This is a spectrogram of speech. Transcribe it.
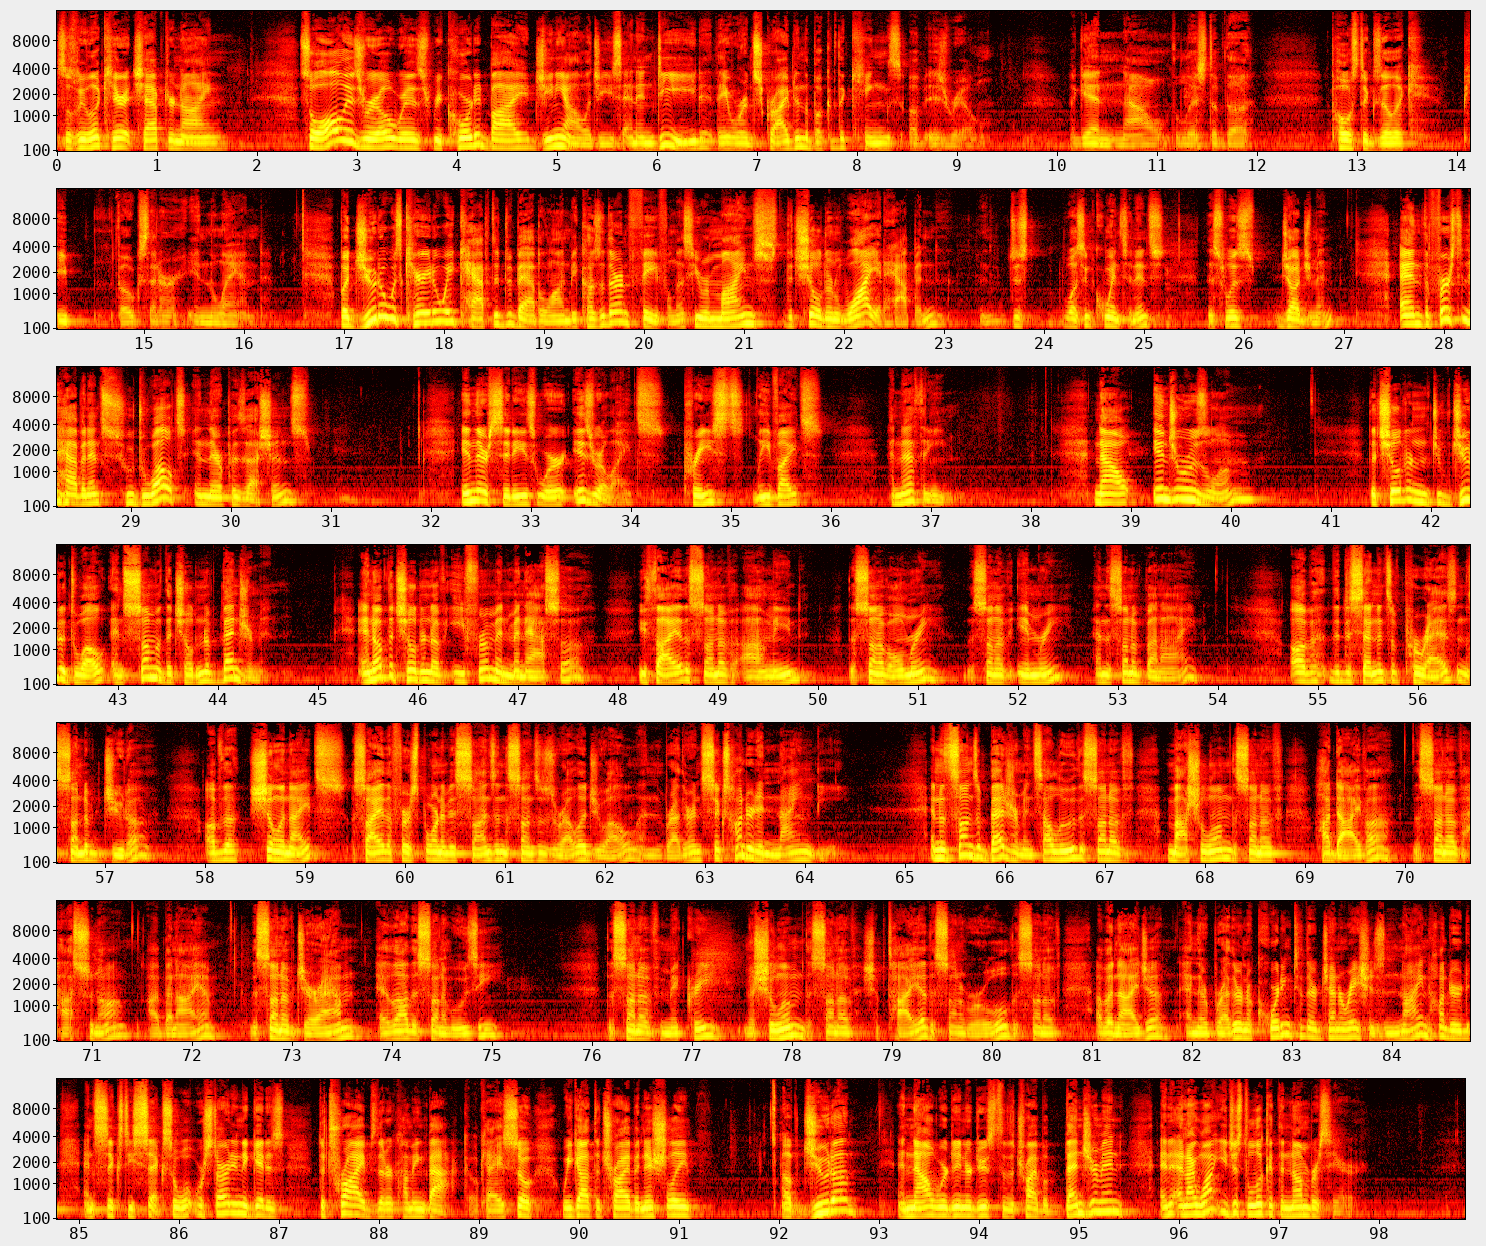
So, as we look here at chapter 9, so all Israel was recorded by genealogies, and indeed they were inscribed in the book of the kings of Israel. Again, now the list of the post exilic folks that are in the land. But Judah was carried away captive to Babylon because of their unfaithfulness. He reminds the children why it happened. It just wasn't coincidence, this was judgment. And the first inhabitants who dwelt in their possessions, in their cities, were Israelites, priests, Levites, and Nethinim. Now, in Jerusalem, the children of Judah dwelt, and some of the children of Benjamin. And of the children of Ephraim and Manasseh, Uthiah the son of Ahmid, the son of Omri, the son of Imri, and the son of Bani, of the descendants of Perez and the son of Judah, of the Shilonites, Asaiah the firstborn of his sons, and the sons of Zerah, Jeuel, and brethren, 690. And the sons of Benjamin, Sallu, the son of Meshullam, the son of Hadiva, the son of Hasunah, Abaniah, the son of Jeram, Elah, the son of Uzzi, the son of Michri, Meshullam, the son of Sheptiah, the son of Reuel, the son of Abinijah, and their brethren, according to their generations, 966. So what we're starting to get is the tribes that are coming back, okay? So we got the tribe initially of Judah, and now we're introduced to the tribe of Benjamin. And, and I want you just to look at the numbers here.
